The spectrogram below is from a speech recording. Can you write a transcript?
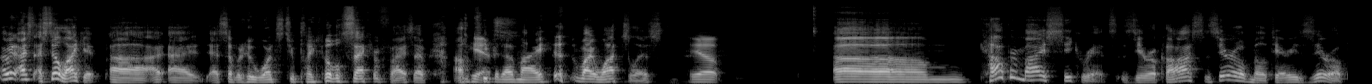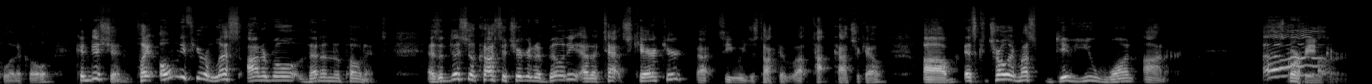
I mean, I, I still like it. Uh, I, I, as someone who wants to play noble sacrifice, I, I'll keep it on my my watch list. Yep. Um, compromise secrets, zero cost, zero military, zero political condition. Play only if you're less honorable than an opponent. As additional cost to trigger an ability, an attached character. Uh, see, we just talked about Ta- Kachiko. Um, its controller must give you one honor. Scorpion Uh, card.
